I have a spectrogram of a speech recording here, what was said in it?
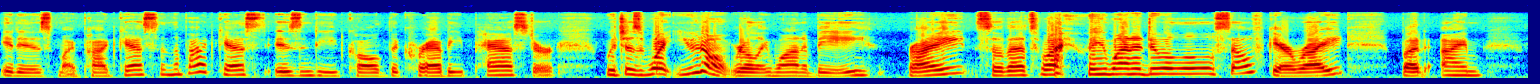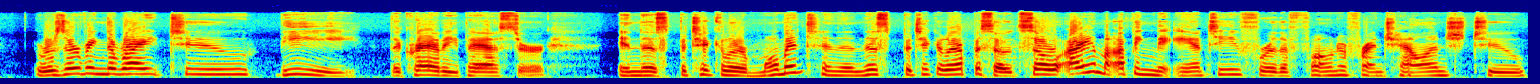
it is my podcast, and the podcast is indeed called The Crabby Pastor, which is what you don't really want to be, right? So that's why we want to do a little self care, right? But I'm reserving the right to be the Crabby Pastor in this particular moment and in this particular episode. So I am upping the ante for the Phone a Friend Challenge to.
